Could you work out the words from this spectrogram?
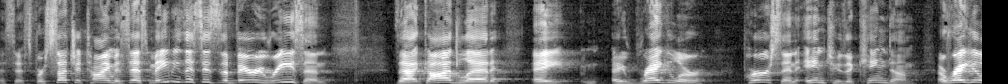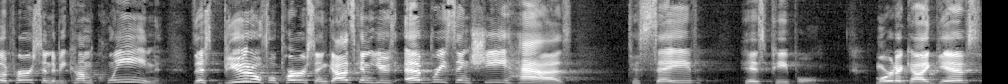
as this. For such a time as this. Maybe this is the very reason that God led a, a regular person into the kingdom, a regular person to become queen. This beautiful person, God's going to use everything she has to save his people. Mordecai gives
